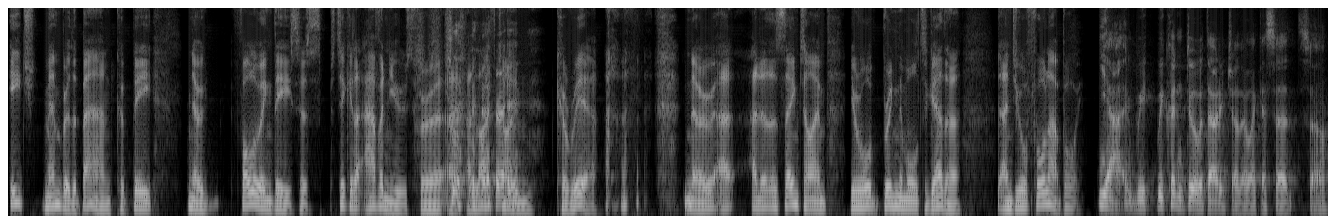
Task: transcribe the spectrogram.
each member of the band could be you know following these as particular avenues for a, a, a lifetime career. No uh, and at the same time you're all bring them all together and you're Fall Out Boy. Yeah, we we couldn't do it without each other, like I said. So,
